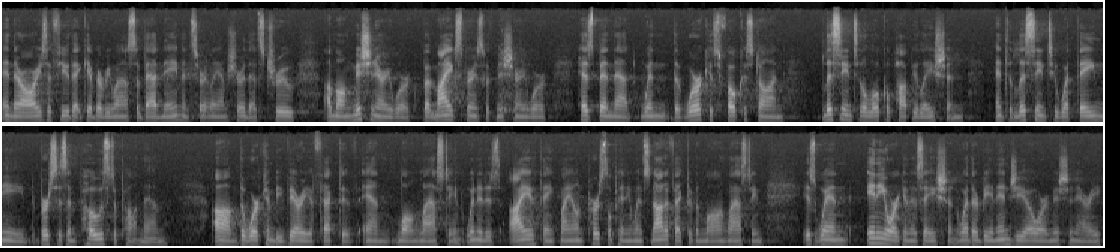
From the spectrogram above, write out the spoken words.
and there are always a few that give everyone else a bad name, and certainly I'm sure that's true among missionary work. But my experience with missionary work has been that when the work is focused on listening to the local population and to listening to what they need versus imposed upon them, um, the work can be very effective and long lasting. When it is, I think, my own personal opinion, when it's not effective and long lasting, is when any organization, whether it be an NGO or a missionary,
